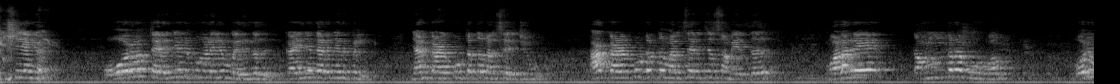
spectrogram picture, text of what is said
വിഷയങ്ങൾ ഓരോ തെരഞ്ഞെടുപ്പുകളിലും വരുന്നത്? കഴിഞ്ഞ തെരഞ്ഞെടുപ്പിൽ ഞാൻ കഴക്കൂട്ടത്ത് മത്സരിച്ചു. ആ കഴക്കൂട്ടത്ത് മത്സരിച്ച സമയത്ത് വളരെ തന്ത്രപൂർവം ഒരു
